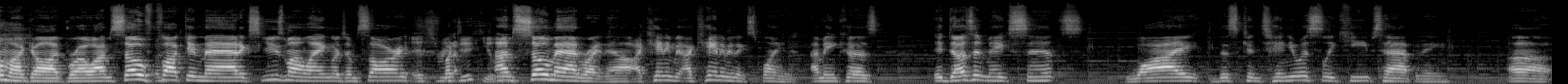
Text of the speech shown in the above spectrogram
Oh my god, bro! I'm so fucking mad. Excuse my language. I'm sorry. It's ridiculous. I'm so mad right now. I can't even. I can't even explain it. I mean, because it doesn't make sense why this continuously keeps happening. Uh,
